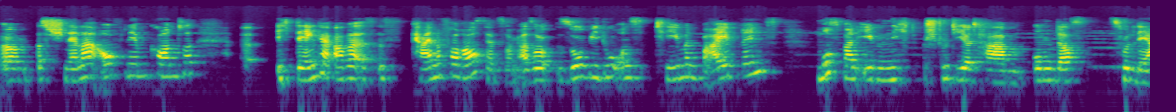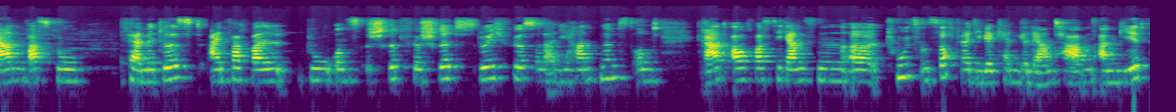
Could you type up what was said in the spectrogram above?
ähm, es schneller aufnehmen konnte. Äh, ich denke aber, es ist keine Voraussetzung. Also so wie du uns Themen beibringst, muss man eben nicht studiert haben, um das zu lernen, was du vermittelst, einfach weil du uns Schritt für Schritt durchführst und an die Hand nimmst und gerade auch was die ganzen äh, Tools und Software, die wir kennengelernt haben, angeht,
